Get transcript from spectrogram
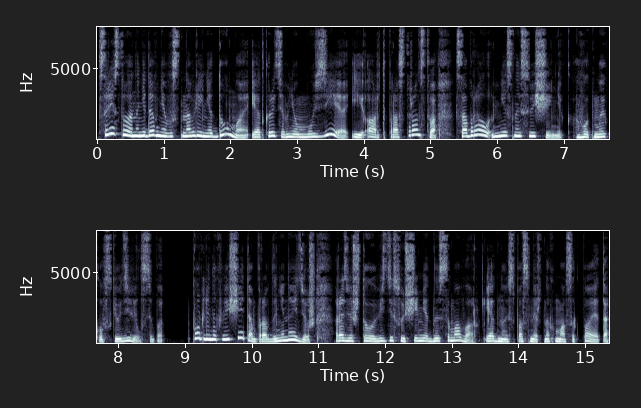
Средства на недавнее восстановление дома и открытие в нем музея и арт-пространства собрал местный священник. Вот Маяковский удивился бы. Подлинных вещей там, правда, не найдешь, разве что вездесущий медный самовар и одну из посмертных масок поэта.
